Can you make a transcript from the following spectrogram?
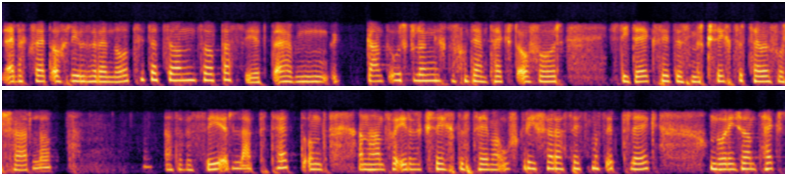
ehrlich gesagt auch ein bisschen aus einer Notsituation so passiert. Ähm, ganz ursprünglich, das kommt ja im Text auch vor, ist die Idee gewesen, dass wir Geschichte erzählen von Charlotte, also was sie erlebt hat und anhand von ihrer Geschichte das Thema aufgreifen, Rassismus in Pflege. Und als ich schon am Text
